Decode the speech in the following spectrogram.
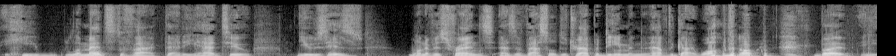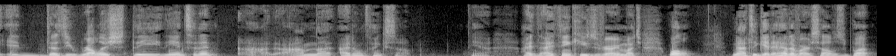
he laments the fact that he had to use his one of his friends as a vessel to trap a demon and have the guy walled up. but he, it, does he relish the the incident? Uh, I'm not. I don't think so. Yeah, I, I think he's very much well. Not to get ahead of ourselves, but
